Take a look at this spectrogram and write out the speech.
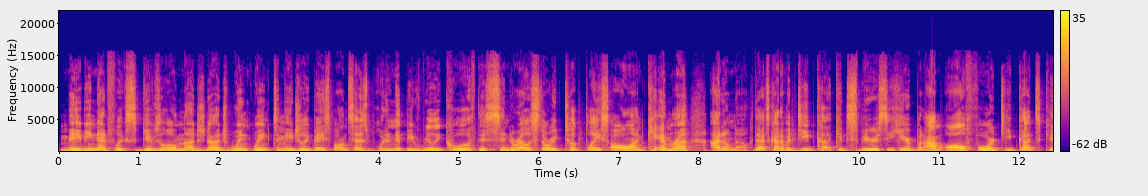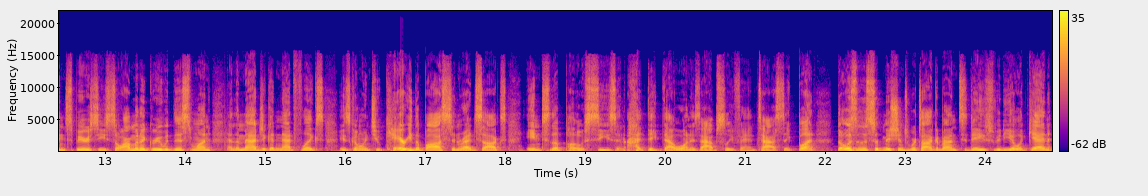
maybe Netflix gives a little nudge nudge, wink wink to Major League Baseball and says, wouldn't it be really cool if this Cinderella story took place all on camera? I don't know. That's kind of a deep cut conspiracy here, but I'm all for deep cuts conspiracy, so I'm gonna agree with this one. And and the magic of Netflix is going to carry the Boston Red Sox into the postseason. I think that one is absolutely fantastic. But those are the submissions we're talking about in today's video. Again,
